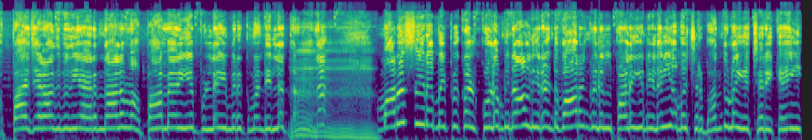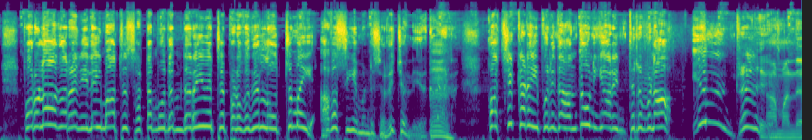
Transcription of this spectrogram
அப்பா ஜனாதிபதியா இருந்தாலும் அப்பா மேரிய பிள்ளையும் இருக்கும் இல்ல? மறுசீரமைப்புகள் குழம்பினால் இரண்டு வாரங்களில் பழைய நிலை அமைச்சர் பந்துளை எச்சரிக்கை பொருளாதார நிலை மாற்று சட்டம் மூலம் நிறைவேற்றப்படுவதில் ஒற்றுமை அவசியம் என்று சொல்லி சொல்லியிருக்கிறார் கொச்சிக்கடை புனித அந்தோனியாரின் திருவிழா இன்று. ஆமா அந்த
